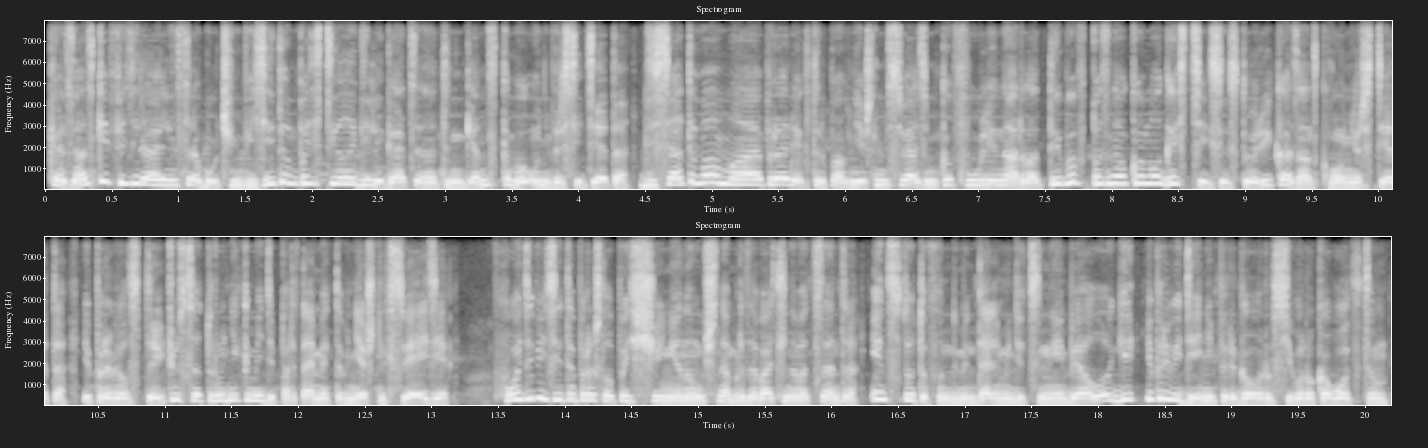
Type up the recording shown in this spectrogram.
Казанский федеральный с рабочим визитом посетила делегация Ноттингемского университета. 10 мая проректор по внешним связям КФУ Ленар Латыпов познакомил гостей с историей Казанского университета и провел встречу с сотрудниками Департамента внешних связей. В ходе визита прошло посещение научно-образовательного центра Института фундаментальной медицины и биологии и проведение переговоров с его руководством.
